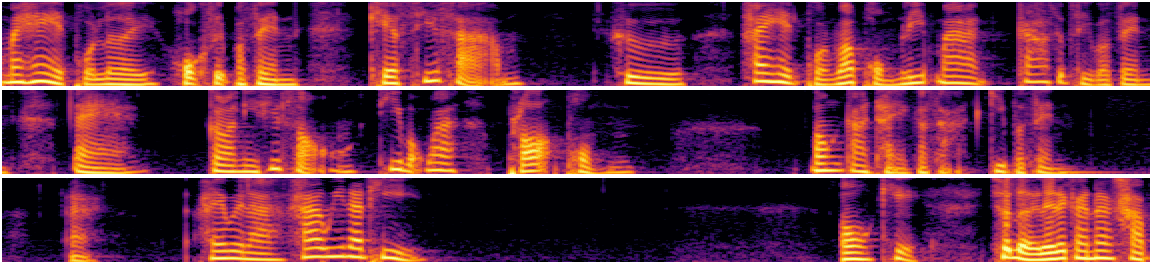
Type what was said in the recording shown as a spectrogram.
ไม่ให้เหตุผลเลย 60%เคสที่ 3 คือให้เหตุผลว่าผมรีบมาก 94%แต่กรณีที่ 2 ที่บอกว่าเพราะผมต้องการถ่ายเอกสารกี่เปอร์เซ็นต์ อะ ให้เวลา 5 วินาที โอเค เฉลยเลยแล้วกันนะครับ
